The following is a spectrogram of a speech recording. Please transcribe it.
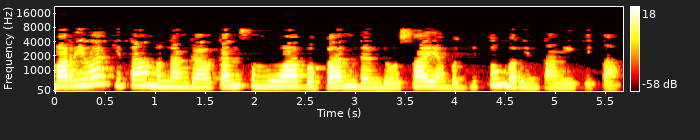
Marilah kita menanggalkan semua beban dan dosa yang begitu merintangi kita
